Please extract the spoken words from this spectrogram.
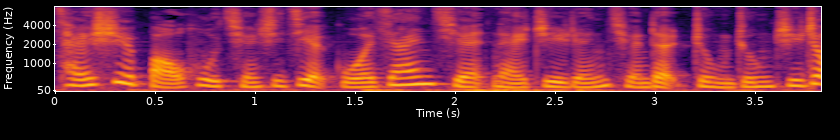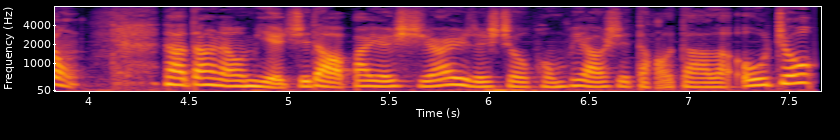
才是保护全世界国家。安全乃至人权的重中之重。那当然，我们也知道，八月十二日的时候，蓬佩奥是到达了欧洲，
